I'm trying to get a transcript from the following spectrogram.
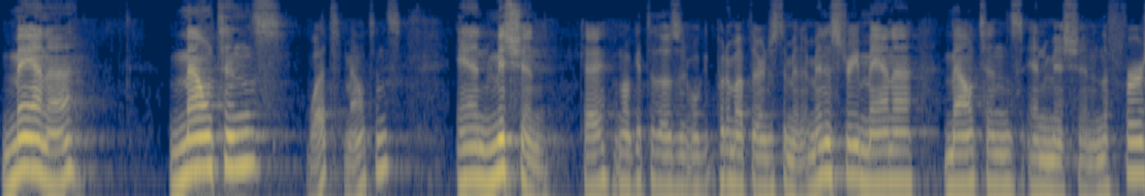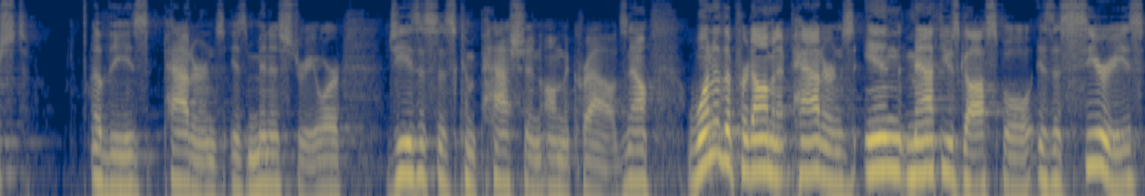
manna, mountains, what? Mountains? And mission. Okay, and I'll get to those, we'll put them up there in just a minute. Ministry, manna, mountains, and mission. And the first of these patterns is ministry, or Jesus' compassion on the crowds. Now, one of the predominant patterns in Matthew's gospel is a series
